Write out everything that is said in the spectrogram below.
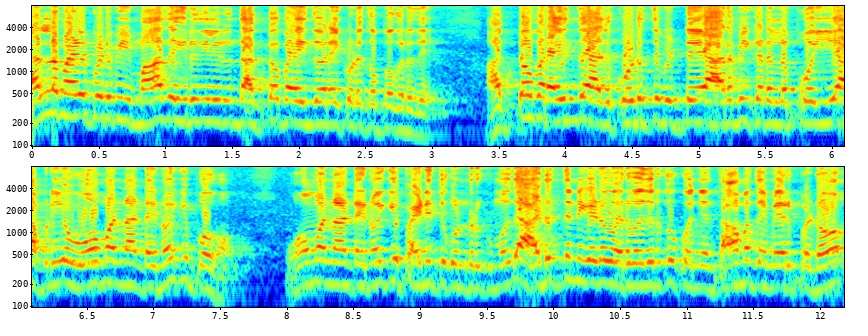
நல்ல மழை பொழிவு மாத இறுதியில் இருந்து அக்டோபர் ஐந்து வரை கொடுக்க போகிறது. அக்டோபர் ஐந்து அது கொடுத்து விட்டு அரபிக்கடலில் போய் அப்படியே ஓமன் நாட்டை நோக்கி போகும். ஓமன் நாட்டை நோக்கி பயணித்து கொண்டிருக்கும் போது அடுத்த நிகழ்வு வருவதற்கு கொஞ்சம் தாமதம் ஏற்படும்.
